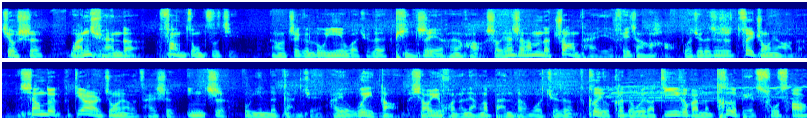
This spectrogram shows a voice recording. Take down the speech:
就是完全的放纵自己。然后这个录音，我觉得品质也很好。首先是他们的状态也非常好，我觉得这是最重要的。相对第二重要的才是音质、录音的感觉，还有味道。小雨混了两个版本，我觉得各有各的味道。第一个版本特别粗糙，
